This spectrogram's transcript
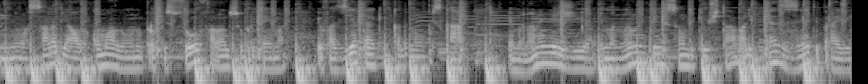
em uma sala de aula como aluno, professor falando sobre o tema, eu fazia a técnica do não piscar, emanando energia, emanando a intenção de que eu estava ali presente para ele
